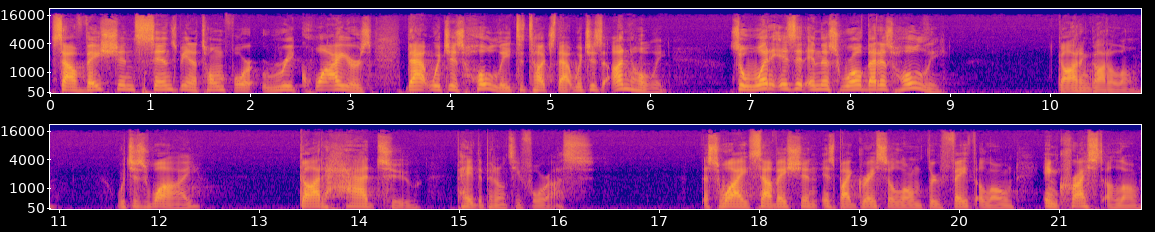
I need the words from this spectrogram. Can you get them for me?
salvation, sins being atoned for, requires that which is holy to touch that which is unholy. So, what is it in this world that is holy? God and God alone, which is why God had to pay the penalty for us. That's why salvation is by grace alone, through faith alone, in Christ alone.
